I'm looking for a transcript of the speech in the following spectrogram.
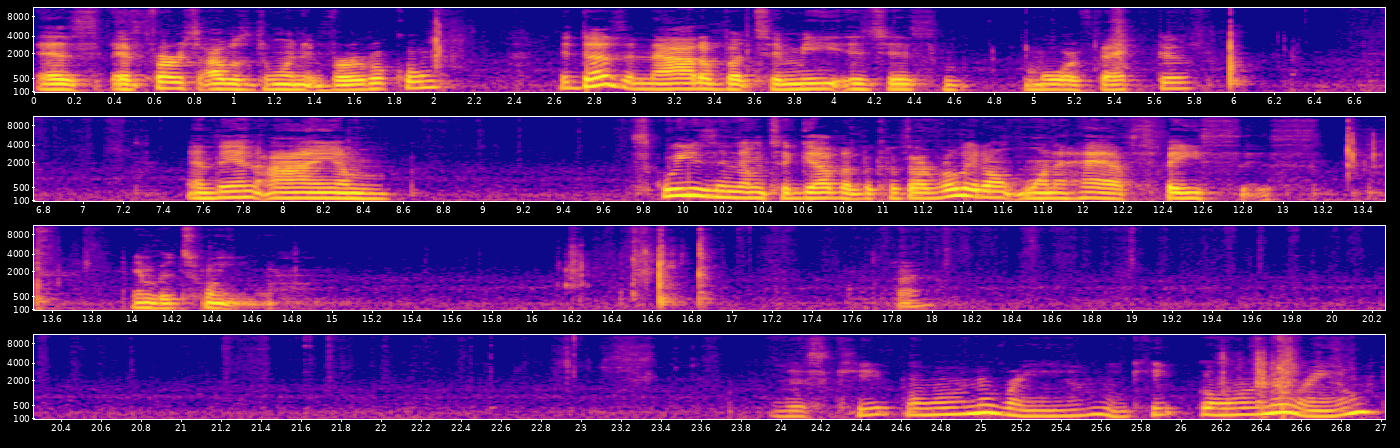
As at first I was doing it vertical. It doesn't matter, but to me it's just more effective. And then I am squeezing them together because I really don't want to have spaces in between. Just keep going around and keep going around.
